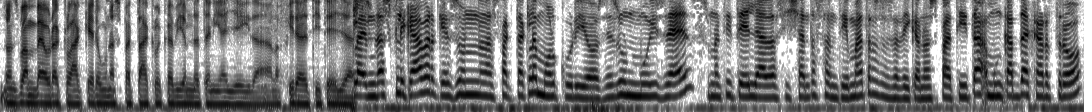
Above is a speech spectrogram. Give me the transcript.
doncs vam veure clar que era un espectacle que havíem de tenir a Lleida, a la Fira de Titelles. Clar, hem d'explicar perquè és un espectacle molt curiós. És un Moisès, una titella de 60 centímetres, és a dir, que no és petita, amb un cap de cartró,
